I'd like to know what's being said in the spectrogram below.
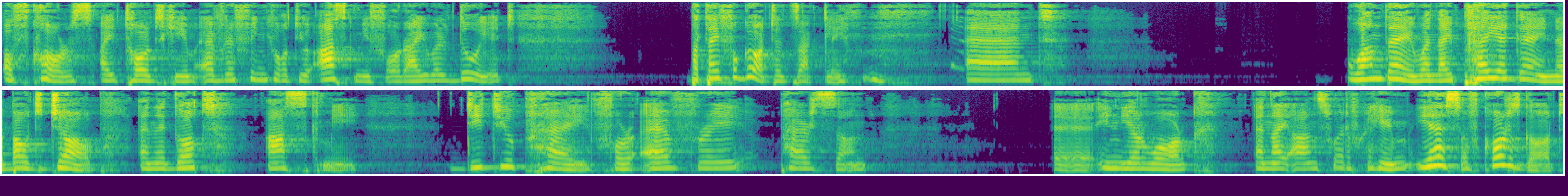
of course, I told him, Everything what you ask me for, I will do it. But I forgot exactly. And one day when I pray again about job, and God asked me, Did you pray for every person uh, in your work? And I answered him, Yes, of course, God.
